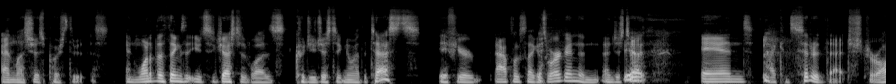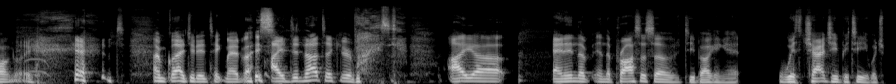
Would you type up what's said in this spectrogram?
and let's just push through this. And one of the things that you suggested was, could you just ignore the tests if your app looks like it's working and, and just do Yeah. it? And I considered that strongly. and I'm glad you didn't take my advice. I did not take your advice. I uh and in the in the process of debugging it with ChatGPT, which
